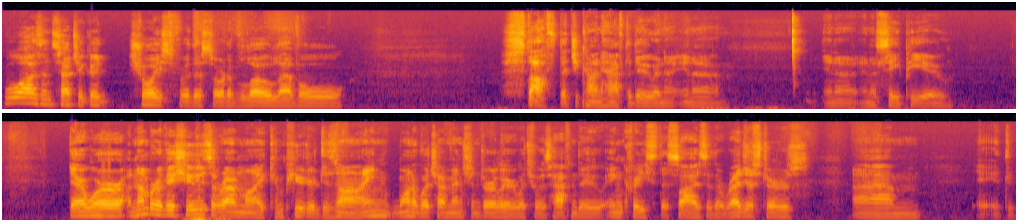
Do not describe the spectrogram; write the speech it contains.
wasn't such a good choice for the sort of low level stuff that you kind of have to do in a in a in a in a CPU. There were a number of issues around my computer design, one of which I mentioned earlier, which was having to increase the size of the registers. Um, it,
